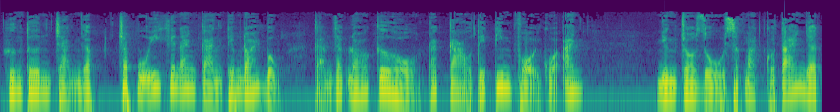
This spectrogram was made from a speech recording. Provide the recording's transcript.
Hương thơm tràn ngập, chóp mũi khiến anh càng thêm đói bụng. Cảm giác đó cơ hồ đã cào tới tim phổi của anh. Nhưng cho dù sắc mặt có tái nhợt,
